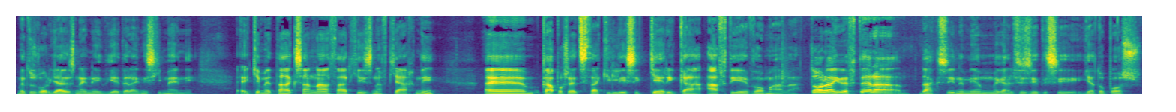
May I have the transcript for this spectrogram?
με τους βοριάδες να είναι ιδιαίτερα ενισχυμένοι. Ε, και μετά ξανά θα αρχίζει να φτιάχνει, ε, κάπως έτσι θα κυλήσει καιρικά αυτή η εβδομάδα. Τώρα η Δευτέρα, εντάξει, είναι μια μεγάλη συζήτηση για το πώς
